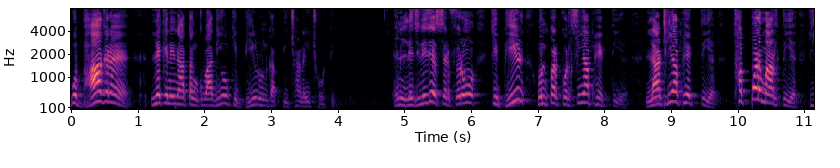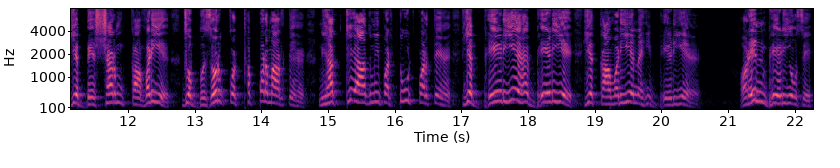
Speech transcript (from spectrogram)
वो भाग रहे हैं, लेकिन इन आतंकवादियों की भीड़ उनका पीछा नहीं छोड़ती। इन लिजलिजे सिरफिरों की भीड़ उन पर कुर्सियाँ फेंकती है, लाठियाँ फेंकती है थप्पड़ मारती है। ये बेशर्म कांवड़िए जो बुज़ुर्ग को थप्पड़ मारते हैं, निहत्थे आदमी पर टूट पड़ते हैं। ये भेड़िए हैं, भेड़िए। ये कांवड़िए नहीं, भेड़िए हैं। और इन भेड़ियों से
